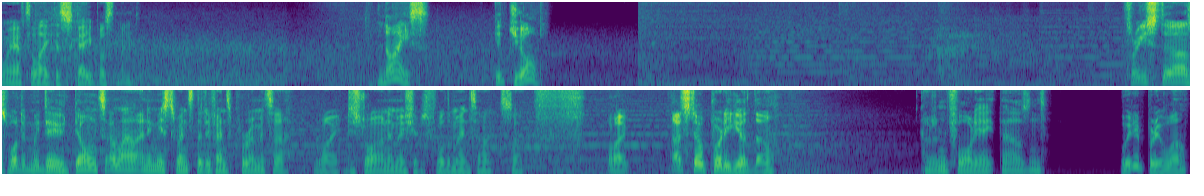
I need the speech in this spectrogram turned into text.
Don't we have to, like, escape or something? Nice! Good job. Three stars. What did we do? Don't allow enemies to enter the defense perimeter. Right. Destroy enemy ships before the main target. So, alright. That's still pretty good, though. 148,000. We did pretty well.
